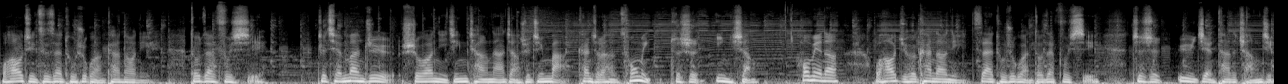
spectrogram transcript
我好几次在图书馆看到你都在复习。这前半句说你经常拿奖学金吧，看起来很聪明，这是印象。后面呢，我好几回看到你在图书馆都在复习，这是遇见他的场景。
